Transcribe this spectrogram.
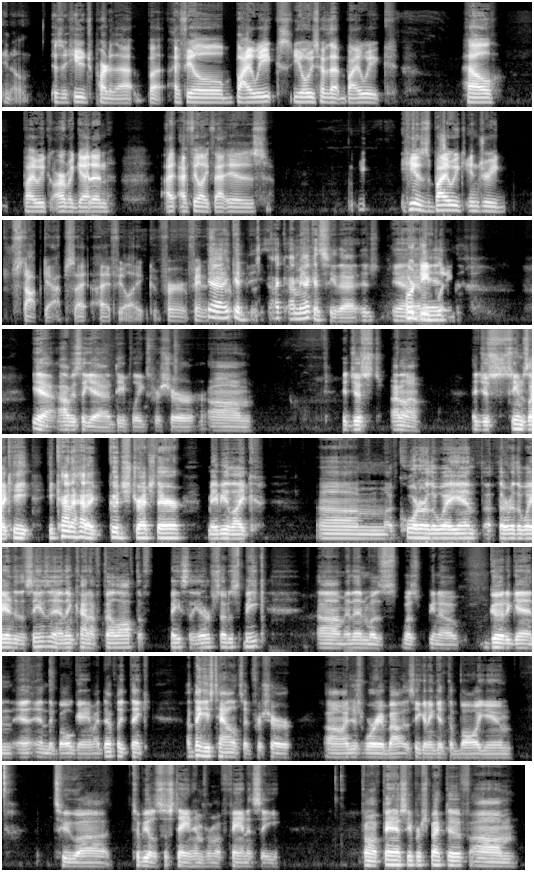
you know, is a huge part of that. But I feel bye weeks, you always have that bye week hell, bye week Armageddon. I, I feel like that is he is bye week injury stop gaps. I, I feel like for fantasy. Yeah, he could. I, I, mean, I can see that. It's, yeah, or I deep mean, league. Yeah, obviously, yeah, deep leagues for sure. Um, it just, I don't know. It just seems like he he kind of had a good stretch there. Maybe like um a quarter of the way in, a third of the way into the season, and then kind of fell off the face of the earth, so to speak um, and then was was you know good again in, in, the bowl game. I definitely think I think he's talented for sure. Uh, I just worry about is he going to get the volume to uh, to be able to sustain him from a fantasy from a fantasy perspective. Um,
